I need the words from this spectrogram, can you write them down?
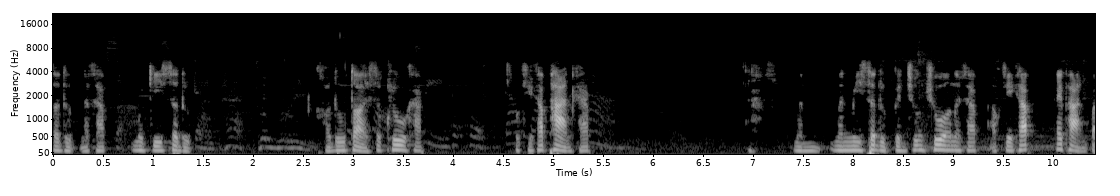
สะดุดนะครับ เมื่อกี้สะดุด ขอดูต่ออีกสักครู่ครับ โอเคครับผ่านครับ มันมันมีสะดุดเป็นช่วงๆนะครับ โอเคครับ ให้ผ่านไป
